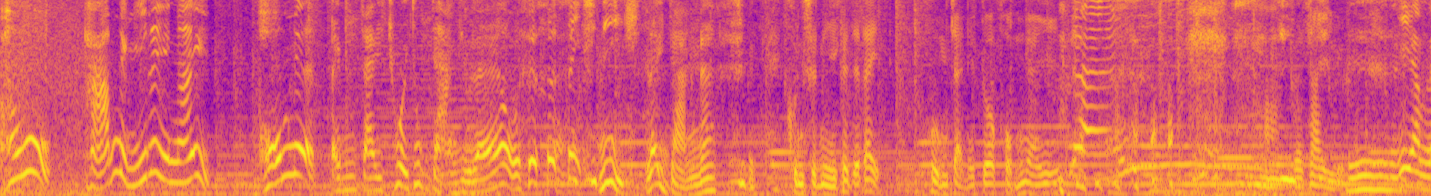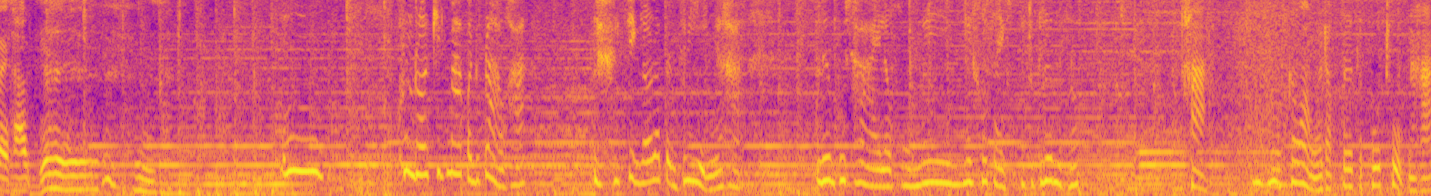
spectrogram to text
เอ้า ถามอย่างนี้ได้ยังไง ผมเนี่ยเต็มใจช่วยทุกอย่างอยู่แล้ว นี่และอีกอย่างนะ คุณสุนีก็จะได้ภูมิใจในตัวผมไงก็ใช่อยู่เยี่ยมเลยครับเอออืมคุณโรสคิดมากไปหรือเปล่าคะ จริงแล้วเราเป็นผู้หญิงอะค่ะเรื่องผู้ชายเราคงไม่ไม่เข้าใจเขาทุกเรื่องหรอกเนาะค่ะโรสก็หวังว่าดรจะพูดถูกนะคะ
